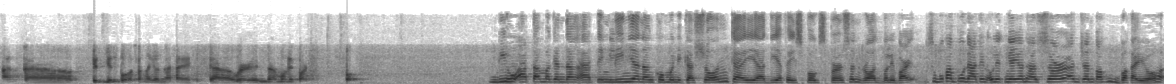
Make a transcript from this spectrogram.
At ah, yun, yun po sa ngayon na uh, we're in the monitoring po. Hindi ho ata magandang ating linya ng komunikasyon kay ah, DFA spokesperson Rod Bolivar. Subukan po natin ulit ngayon ha, sir. Andyan pa ho ba kayo?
